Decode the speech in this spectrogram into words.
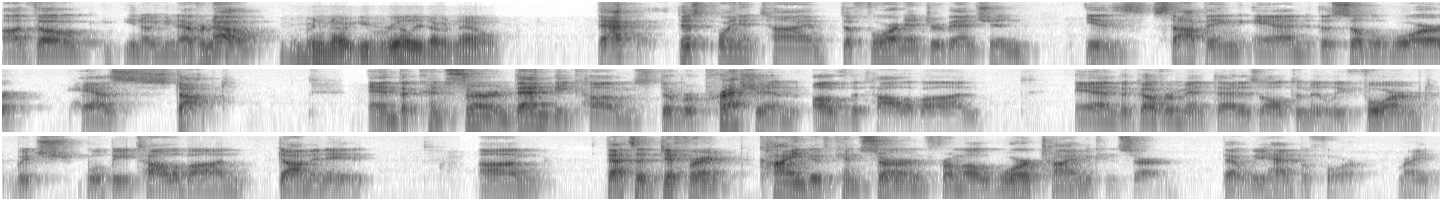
uh, though you know you never know. No, you really don't know. Exactly. At this point in time, the foreign intervention is stopping, and the civil war has stopped. And the concern then becomes the repression of the Taliban and the government that is ultimately formed, which will be Taliban dominated. Um, that's a different kind of concern from a wartime concern that we had before, right?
